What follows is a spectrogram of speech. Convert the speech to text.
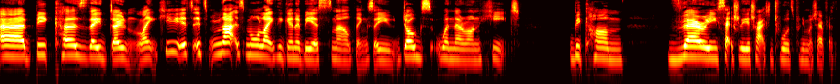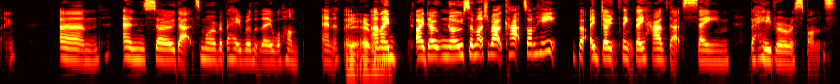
Uh, because they don't like you. It's it's that is more likely going to be a smell thing. So you dogs when they're on heat become very sexually attracted towards pretty much everything. Um, and so that's more of a behavior that they will hump anything. and I. I don't know so much about cats on heat, but I don't think they have that same behavioral response.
